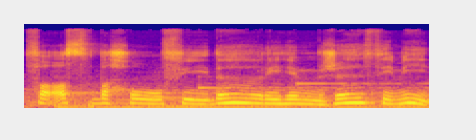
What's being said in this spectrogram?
فأصبحوا في دارهم جاثمين.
